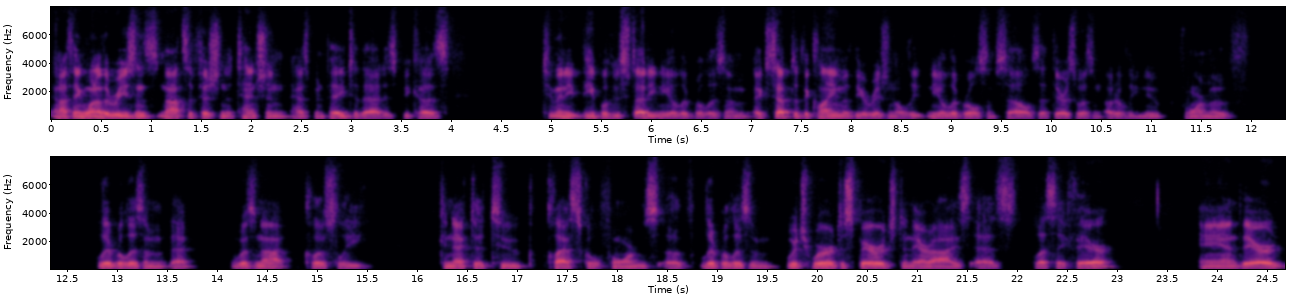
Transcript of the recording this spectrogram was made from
And I think one of the reasons not sufficient attention has been paid to that is because too many people who study neoliberalism accepted the claim of the original neoliberals themselves that theirs was an utterly new form of liberalism that was not closely connected to classical forms of liberalism, which were disparaged in their eyes as laissez faire and their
